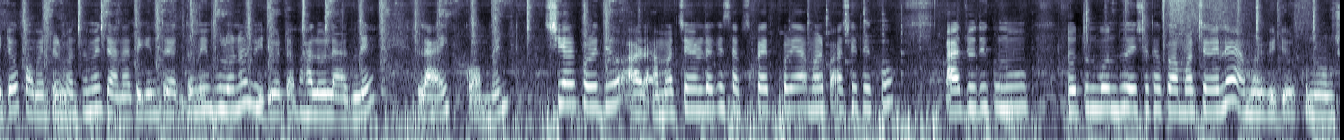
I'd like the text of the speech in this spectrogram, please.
এটাও কমেন্টের মাধ্যমে জানাতে। কিন্তু একদমই ভুলো না, ভিডিওটা ভালো লাগলে লাইক কমেন্ট শেয়ার করে দিও আর আমার চ্যানেলটাকে সাবস্ক্রাইব করে আমার পাশে থেকো। আর যদি কোনো নতুন বন্ধু এসে থাকো আমার চ্যানেলে আমার ভিডিওর কোনো অংশ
